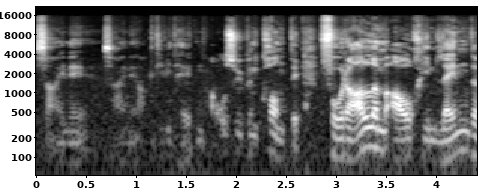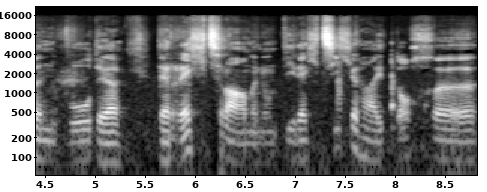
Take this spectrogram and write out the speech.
seine, seine Aktivitäten ausüben konnte. Vor allem auch in Ländern, wo der, der Rechtsrahmen und die Rechtssicherheit doch, äh, äh,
